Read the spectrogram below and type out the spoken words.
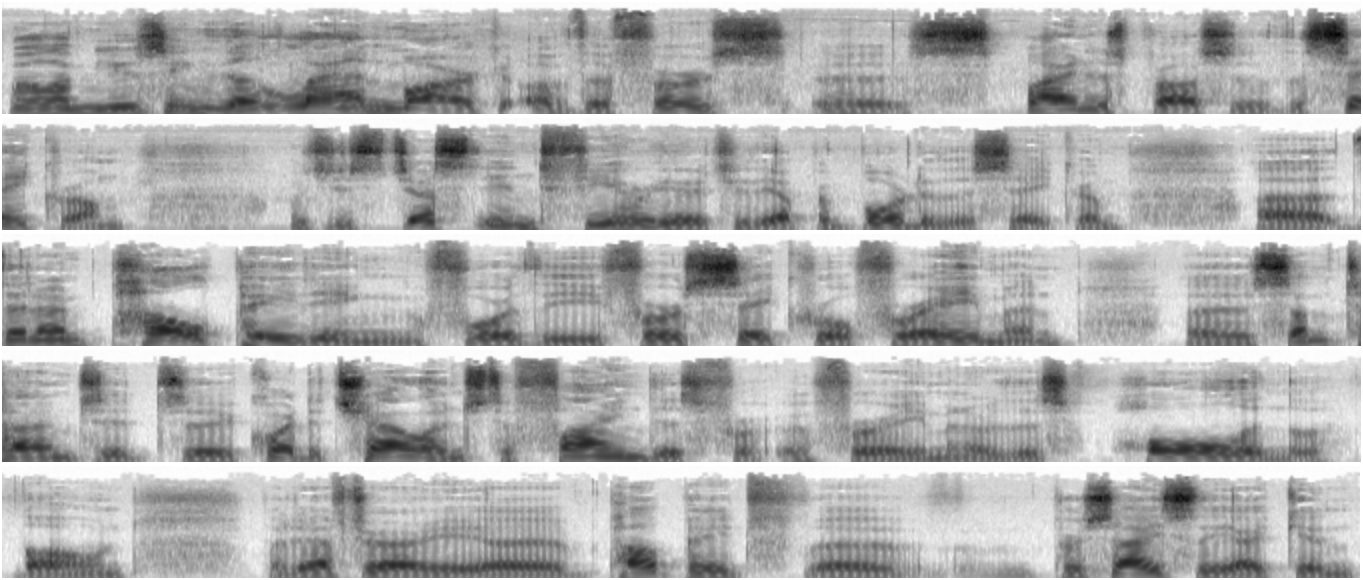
Well, I'm using the landmark of the first uh, spinous process of the sacrum, which is just inferior to the upper border of the sacrum. Uh, then I'm palpating for the first sacral foramen, uh, sometimes it's uh, quite a challenge to find this for, uh, foramen or this hole in the bone. But after I uh, palpate uh, precisely, I can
